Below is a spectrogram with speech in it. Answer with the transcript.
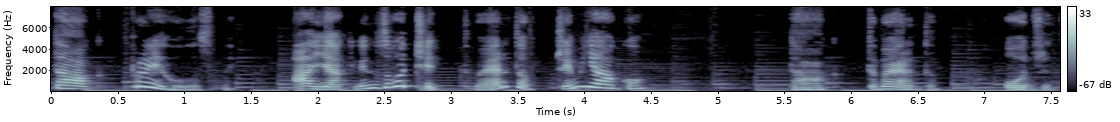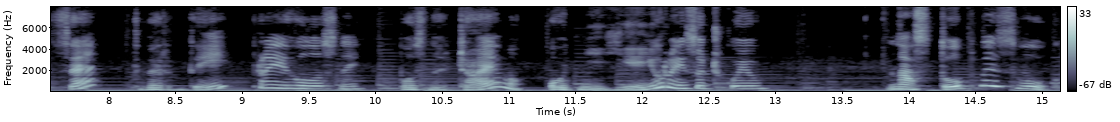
Так, приголосний. А як він звучить? Твердо чи м'яко? Так, твердо. Отже, це твердий приголосний. Позначаємо однією рисочкою. Наступний звук.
